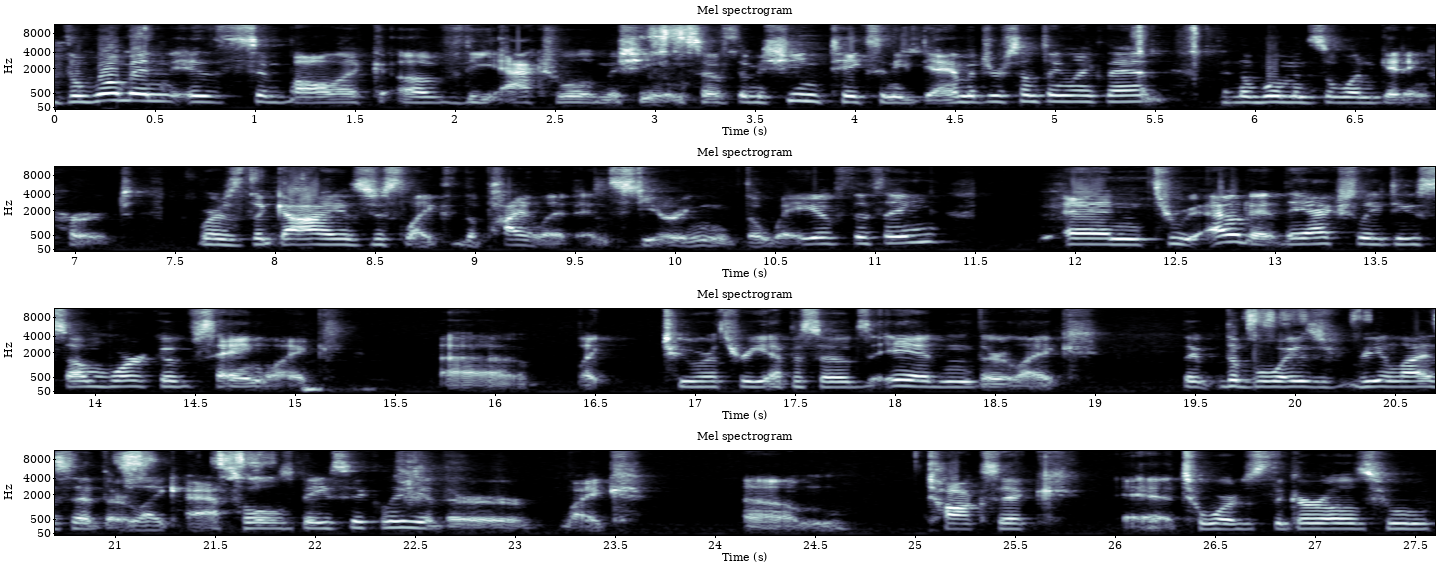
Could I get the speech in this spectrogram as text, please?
the woman is symbolic of the actual machine. So if the machine takes any damage or something like that, then the woman's the one getting hurt. Whereas the guy is just like the pilot and steering the way of the thing. And throughout it, they actually do some work of saying like, uh, like two or three episodes in, they're like, the, the boys realize that they're like assholes basically and they're like um, toxic uh, towards the girls who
